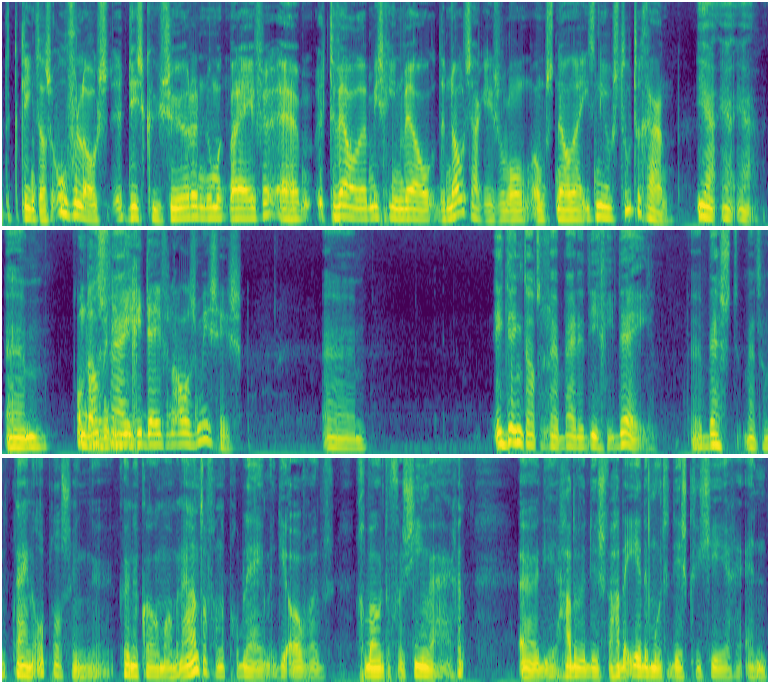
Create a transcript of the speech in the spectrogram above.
dat klinkt als oeverloos discussieuren, noem ik maar even. Eh, terwijl er misschien wel de noodzaak is om, om snel naar iets nieuws toe te gaan. Ja, ja, ja. Um, Omdat er met wij, die DigiD van alles mis is. Um, ik denk dat we bij de DigiD best met een kleine oplossing kunnen komen... om een aantal van de problemen die overigens gewoon te voorzien waren... Uh, die hadden we dus, we hadden eerder moeten discussiëren. En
